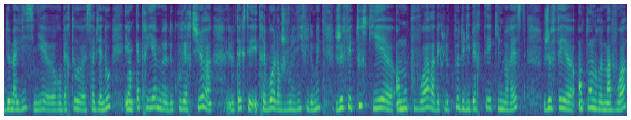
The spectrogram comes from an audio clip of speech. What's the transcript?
de ma vie, signé Roberto Saviano. Et en quatrième de couverture, le texte est, est, très beau, alors je vous le lis, Philomé. Je fais tout ce qui est en mon pouvoir avec le peu de liberté qu'il me reste. Je fais entendre ma voix,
